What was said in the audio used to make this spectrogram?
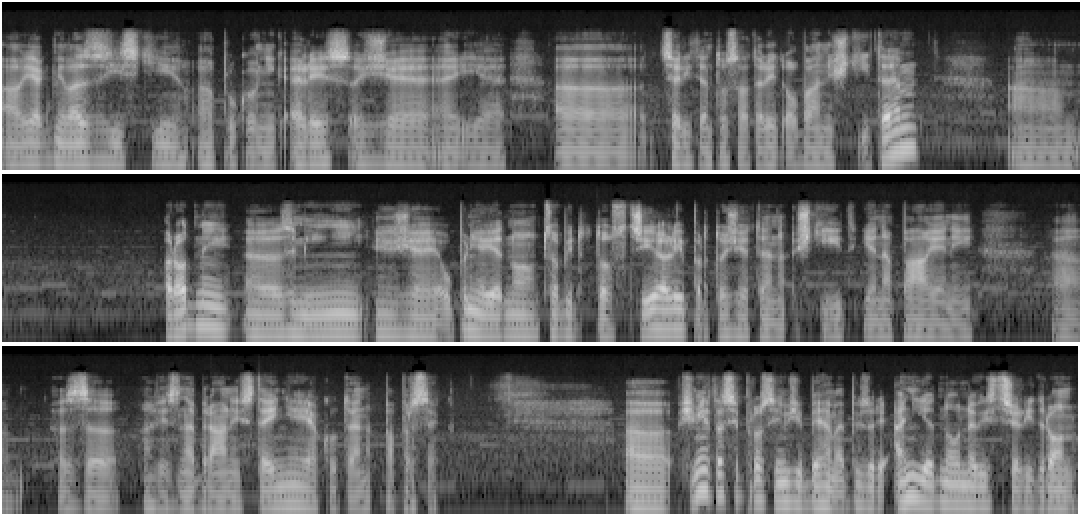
eh, jakmile zjistí plukovník Ellis, že je celý tento satelit obán štítem, Rodny zmíní, že je úplně jedno, co by to stříleli, protože ten štít je napájený z hvězdné brány stejně jako ten paprsek. Všimněte si prosím, že během epizody ani jednou nevystřelí dron,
